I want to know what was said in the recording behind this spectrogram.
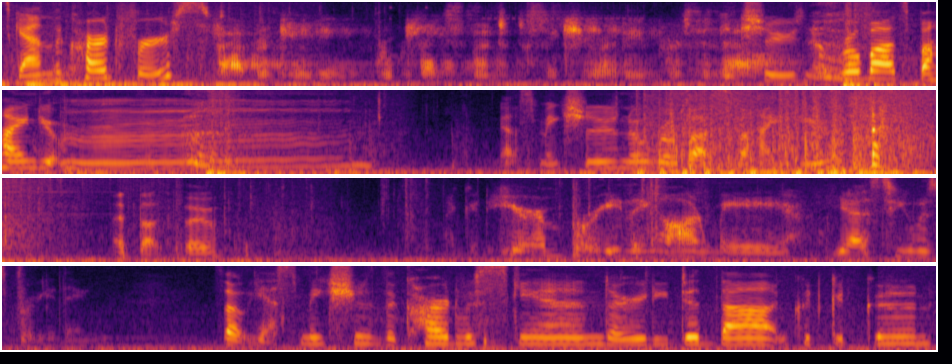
scan the card first, Fabricating replacement security personnel. make sure there's no robots behind you. Mm. Yes, make sure there's no robots behind you. I thought so. I could hear him breathing on me. Yes, he was breathing. So yes, make sure the card was scanned. I already did that. Good, good, good.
